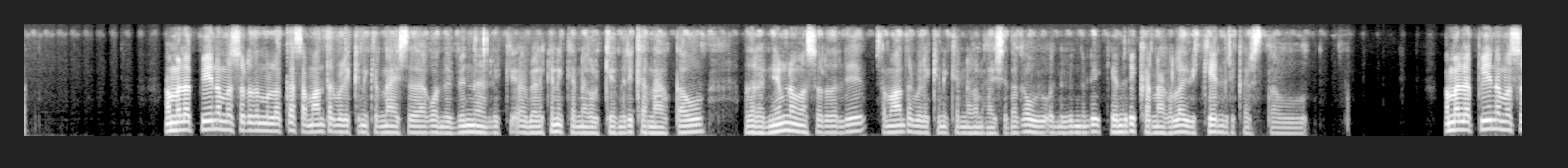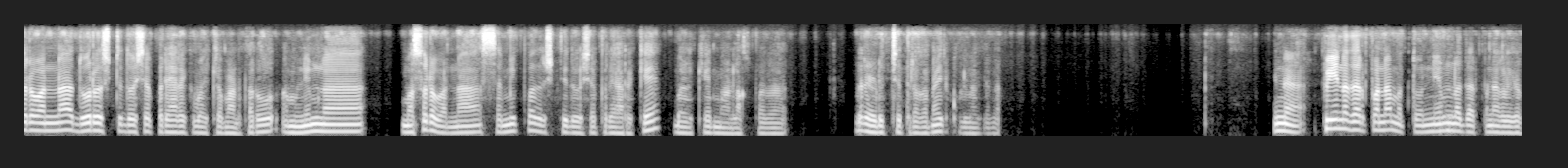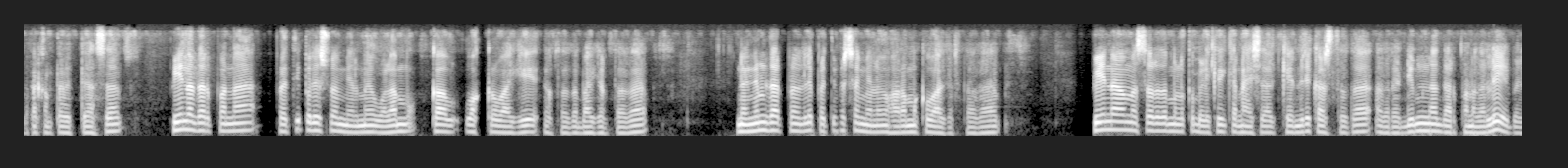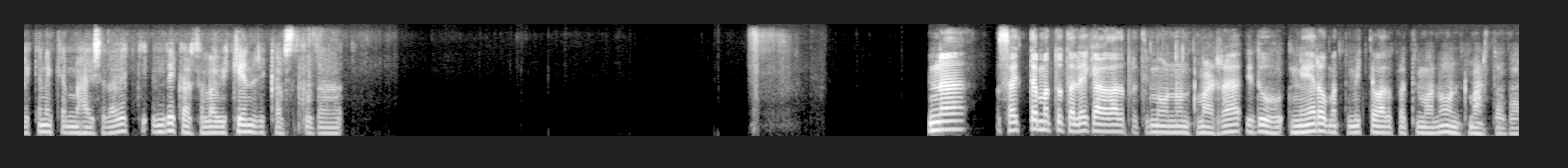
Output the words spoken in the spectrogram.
ಆಮೇಲೆ ಪೀನ ಮಸೂರದ ಮೂಲಕ ಸಮಾಂತರ ಬೆಳಕಿನ ಕಿರಣ ಹಾಯಿಸಿದಾಗ ಒಂದು ವಿಭಿನ್ನ ಬೆಳಕಿನ ಕಿರಣಗಳು ಕೇಂದ್ರೀಕರಣ ಆಗ್ತಾವು. ಅದರ ನಿಮ್ನ ಮಸೂರದಲ್ಲಿ ಸಮಾಂತರ ಬೆಳಕಿನ ಕಿರಣಗಳನ್ನು ಹಾಯಿಸಿದಾಗ ಒಂದು ಕೇಂದ್ರೀಕರಣ ಆಗಲ್ಲ ವಿಕೇಂದ್ರೀಕರಿಸ್ತಾವು. ಆಮೇಲೆ ಪೀನ ಮಸೂರವನ್ನ ದೂರದೃಷ್ಟಿ ದೋಷ ಪರಿಹಾರಕ್ಕೆ ಬಳಕೆ ಮಾಡ್ತಾರು. ನಿಮ್ನ ಮಸೂರವನ್ನ ಸಮೀಪ ದೃಷ್ಟಿ ದೋಷ ಪರಿಹಾರಕ್ಕೆ ಬಳಕೆ ಮಾಡ್ಲಾಗ್ತದ. ಅಂದ್ರೆ ಎರಡು ಚಿತ್ರಗಳನ್ನ ಇಲ್ಲಿ ಕೊಡಲಾಗಿದೆ ಇನ್ನ ಪೀನ ದರ್ಪಣ ಮತ್ತು ನಿಮ್ನ ದರ್ಪಣಗಳಿಗಿರ್ತಕ್ಕಂಥ ವ್ಯತ್ಯಾಸ. ಪೀನ ದರ್ಪಣ ಪ್ರತಿಫಲಿಸುವ ಮೇಲ್ಮೈ ಒಳಮುಖ ವಕ್ರವಾಗಿ ಇರ್ತದ, ಬಾಗಿರ್ತದ. ಇನ್ನು ಪ್ರತಿಪಕ್ಷ ಮೇಲ್ಮೈ ಹೊರಮುಖವಾಗಿರ್ತದ. ಪೀನ ಮಸೂರದ ಮೂಲಕ ಬೆಳಕಿನ ಕಿರಣ ಹಾಯಿಸಿದಾಗ ಕೇಂದ್ರೀಕರಿಸ್ತದ. ಅದರ ನಿಮ್ನ ದರ್ಪಣದಲ್ಲಿ ಬೆಳಕಿನ ಕಿರಣ ಹಾಯಿಸಿದಾಗ ಕೇಂದ್ರೀಕರಿಸಲ್ಲ, ವಿಕೇಂದ್ರೀಕರಿಸ್ತದ. ಇನ್ನ ಸತ್ಯ ಮತ್ತು ತಲೆ ಕೆಳಗಾದ ಪ್ರತಿಮೆಯನ್ನು ಉಂಟು ಮಾಡ್ರ ಇದು ನೇರ ಮತ್ತು ಮಿಥ್ಯವಾದ ಪ್ರತಿಮೆಯನ್ನು ಉಂಟು ಮಾಡ್ತದ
